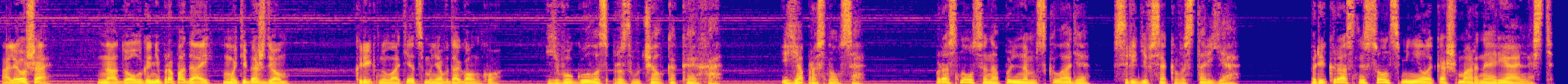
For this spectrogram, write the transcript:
«Алеша, надолго не пропадай, мы тебя ждем», — крикнул отец мне вдогонку. Его голос прозвучал как эхо, и я проснулся. Проснулся на пыльном складе среди всякого старья. Прекрасный сон сменила кошмарная реальность.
